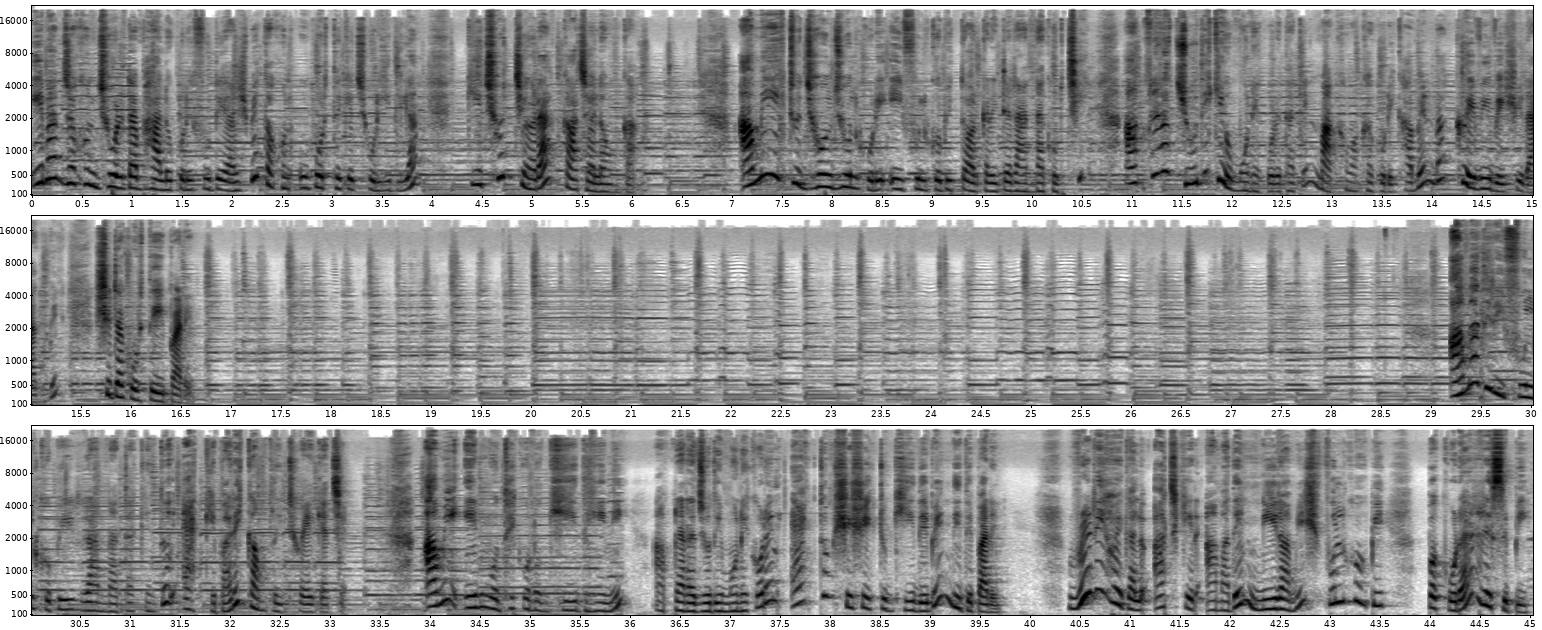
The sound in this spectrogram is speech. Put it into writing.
এবার যখন ঝোলটা ভালো করে ফুটে আসবে, তখন উপর থেকে ছড়িয়ে দিলাম কিছু চেঁড়া কাঁচা লঙ্কা। আমি একটু ঝোল ঝোল করে এই ফুলকপির তরকারিটা রান্না করছি। আপনারা যদি কেউ মনে করে থাকেন মাখা মাখা করে খাবেন বা ক্রেভি বেশি রাখবেন, সেটা করতেই পারেন। আমাদের এই ফুলকপির রান্নাটা কিন্তু একেবারে কমপ্লিট হয়ে গেছে। আমি এর মধ্যে কোনো ঘি দিইনি। আপনারা যদি মনে করেন একদম শেষে একটু ঘি দেবেন, দিতে পারেন। রেডি হয়ে গেল আজকের আমাদের নিরামিষ ফুলকপি পকোড়ার রেসিপি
